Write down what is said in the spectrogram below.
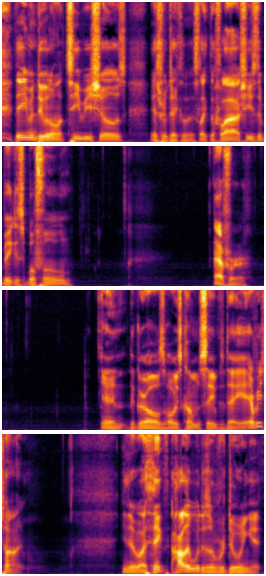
they even do it on TV shows. It's ridiculous. Like The Flash, he's the biggest buffoon ever. And the girls always come and save the day every time. You know, I think Hollywood is overdoing it.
